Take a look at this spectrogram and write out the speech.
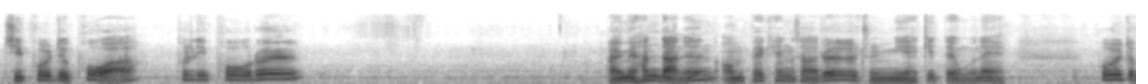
Z 폴드 4와 플립 4를 발매한다는 언팩 행사를 준비했기 때문에 폴드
